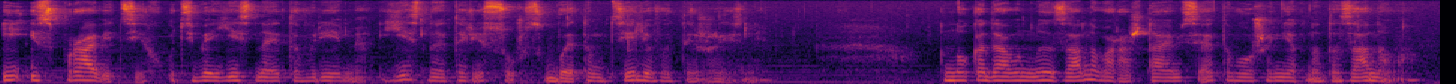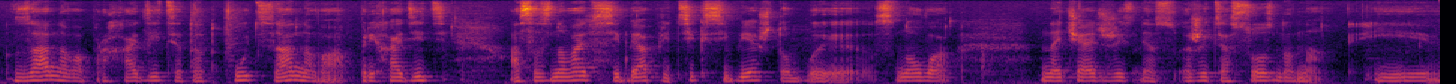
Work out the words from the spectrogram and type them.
и исправить их. У тебя есть на это время, есть на это ресурс в этом теле, в этой жизни. Но когда мы заново рождаемся, этого уже нет, надо заново. Заново проходить этот путь, заново приходить, осознавать себя, прийти к себе, чтобы снова начать жизнь, жить осознанно и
